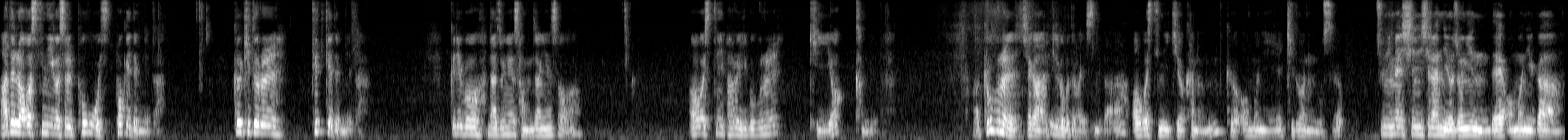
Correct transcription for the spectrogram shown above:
아들 어거스틴이 이것을 보고 있- 보게 됩니다. 그 기도를 듣게 됩니다. 그리고 나중에 성장해서 어거스틴이 바로 이 부분을 기억합니다. 어, 그 부분을 제가 읽어보도록 하겠습니다. 어거스틴이 기억하는 그 어머니의 기도하는 모습. 주님의 신실한 여종인 내 어머니가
